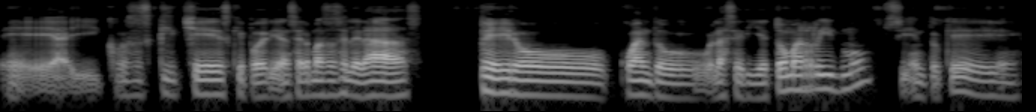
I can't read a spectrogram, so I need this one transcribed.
eh, hay cosas clichés que podrían ser más aceleradas. pero cuando la serie toma ritmo, siento que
